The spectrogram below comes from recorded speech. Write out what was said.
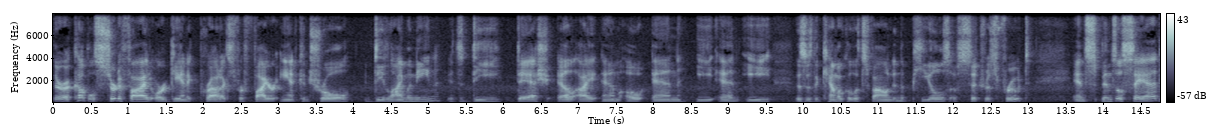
There are a couple certified organic products for fire ant control. D-limonene, it's D L I M O N E N E. This is the chemical that's found in the peels of citrus fruit. And spinosad,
